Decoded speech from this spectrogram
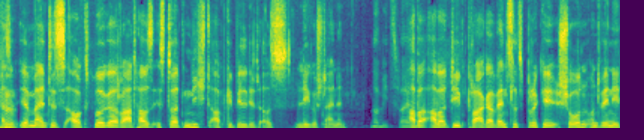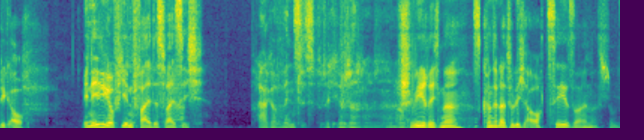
Also ihr meint, das Augsburger Rathaus ist dort nicht abgebildet aus Legosteinen. Nobby 2. Aber, aber die Prager Wenzelsbrücke schon und Venedig auch. Venedig auf jeden Fall, das weiß ich. Prager Wenzelsbrücke. Schwierig, ne? Es könnte natürlich auch C sein, das stimmt.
